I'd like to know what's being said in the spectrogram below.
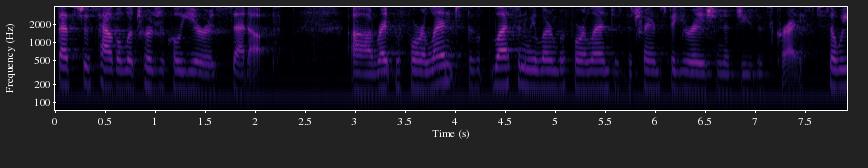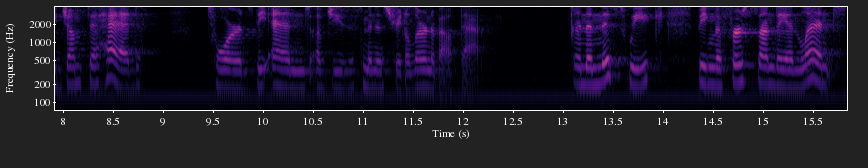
That's just how the liturgical year is set up. Uh, right before lent the lesson we learned before lent is the transfiguration of jesus christ. So we jumped ahead towards the end of jesus' ministry to learn about that. And then this week being the first sunday in lent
